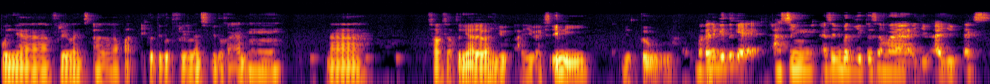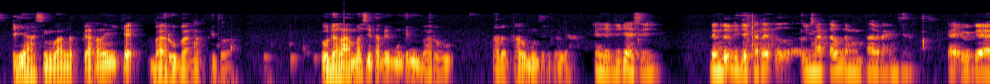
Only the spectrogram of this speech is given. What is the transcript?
punya freelance eh, apa ikut-ikut freelance gitu kan. hmm. Nah, salah satunya adalah UI UX ini gitu. Makanya gitu kayak asing asing banget gitu sama UI UX. Iya, asing banget karena ini kayak baru banget gitu loh. Udah lama sih tapi mungkin baru pada tahu mungkin kali ya. Ya, ya juga sih. Dan lu di Jakarta itu lima tahun enam tahun anjir. Kayak udah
